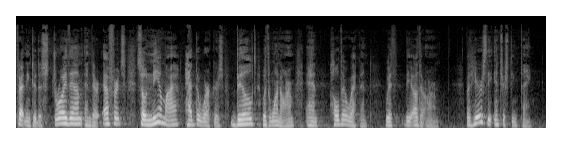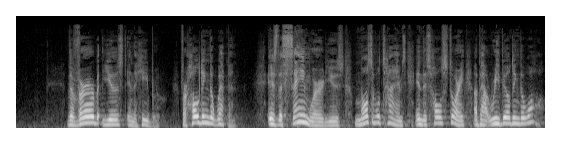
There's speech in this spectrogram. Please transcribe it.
threatening to destroy them and their efforts. So Nehemiah had the workers build with one arm and hold their weapon with the other arm. But here's the interesting thing the verb used in the Hebrew for holding the weapon is the same word used multiple times in this whole story about rebuilding the wall.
